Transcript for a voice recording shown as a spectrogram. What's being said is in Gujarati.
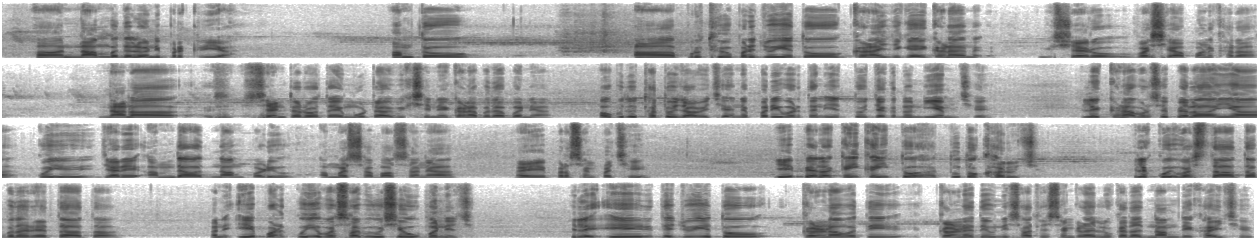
નામ બદલવાની પ્રક્રિયા. આમ તો આ પૃથ્વી ઉપર જોઈએ તો ઘણા જગ્યાએ ઘણા શહેરો વસ્યા પણ ખરા. નાના સેન્ટરો એ મોટા વિકસીને ઘણા બધા બન્યા. આવું બધું થતું જ આવે છે અને પરિવર્તન એ તો જગતનો નિયમ છે. એટલે ઘણા વર્ષો પહેલાં અહીંયા કોઈ જ્યારે અમદાવાદ નામ પડ્યું, અમર શાહ બાદશાહના એ પ્રસંગ પછી, એ પહેલાં કંઈ કંઈ તો હતું તો ખરું જ. એટલે કોઈ વસતા હતા, બધા રહેતા હતા અને એ પણ કોઈએ વસાવ્યું હશે એવું બને છે એટલે એ રીતે જોઈએ તો કર્ણાવતી કર્ણદેવની સાથે સંકળાયેલું કદાચ નામ દેખાય છે.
